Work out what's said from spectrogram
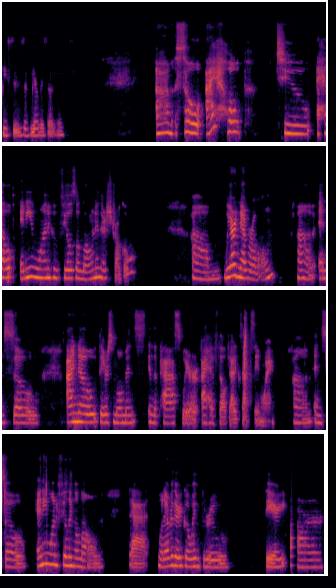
pieces of your resilience? Um, so I hope to help anyone who feels alone in their struggle um, we are never alone. Um, and so I know there's moments in the past where I have felt that exact same way. Um, and so anyone feeling alone, that whatever they're going through, they are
